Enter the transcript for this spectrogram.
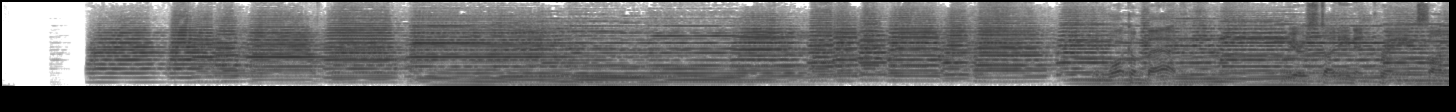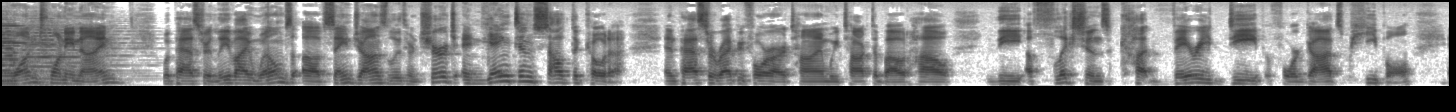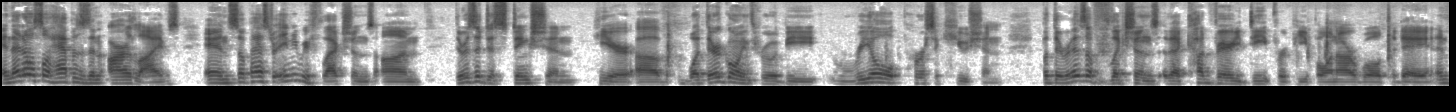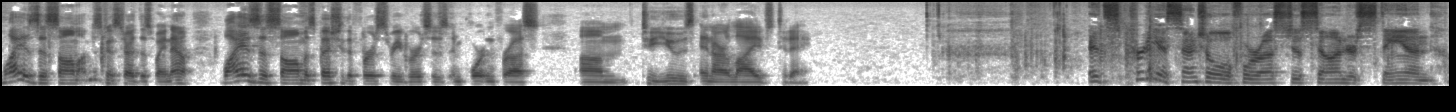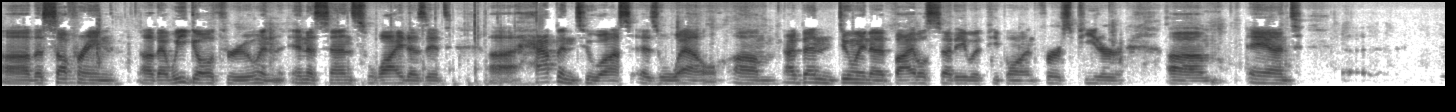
129 with Pastor Levi Wilms of St. John's Lutheran Church in Yankton, South Dakota. And, Pastor, right before our time, we talked about how the afflictions cut very deep for God's people. And that also happens in our lives. And so, Pastor, any reflections on there is a distinction here of what they're going through would be real persecution but there is afflictions that cut very deep for people in our world today. And why is this psalm? I'm just going to start this way now. Why is this psalm, especially the first three verses, important for us um, to use in our lives today? It's pretty essential for us just to understand uh, the suffering uh, that we go through, and in a sense, why does it uh, happen to us as well? Um, I've been doing a Bible study with people on First Peter, um, and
